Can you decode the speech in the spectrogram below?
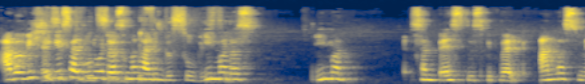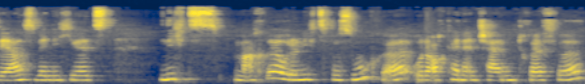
Aber wichtig ist, ist halt nur, trotzdem- dass man halt das so immer das, immer sein Bestes gibt, weil anders wäre es, wenn ich jetzt nichts mache oder nichts versuche oder auch keine Entscheidung treffe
